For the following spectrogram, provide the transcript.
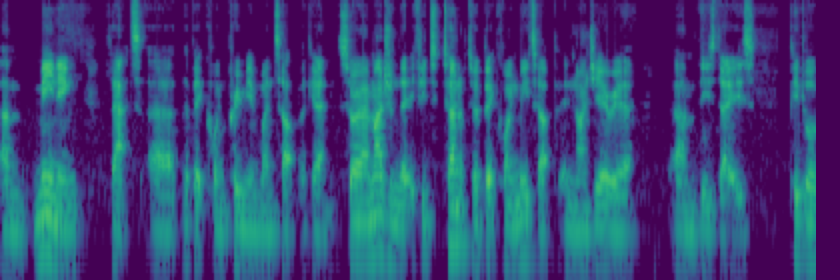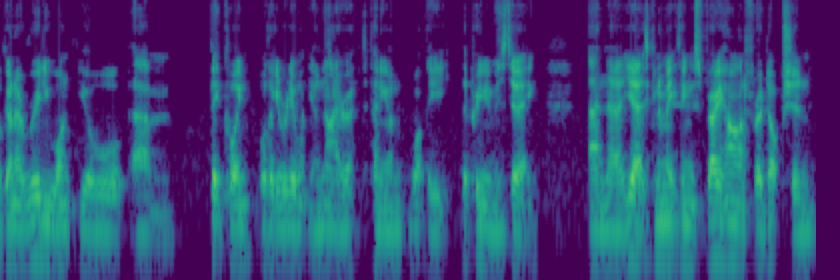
um, meaning that uh, the Bitcoin premium went up again. So I imagine that if you turn up to a Bitcoin meetup in Nigeria um, these days, people are going to really want your um, Bitcoin or they really want your Naira, depending on what the, the premium is doing. And uh, yeah, it's going to make things very hard for adoption,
